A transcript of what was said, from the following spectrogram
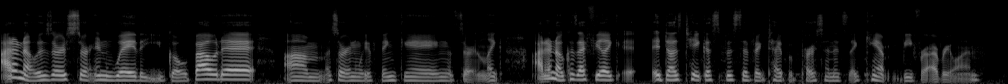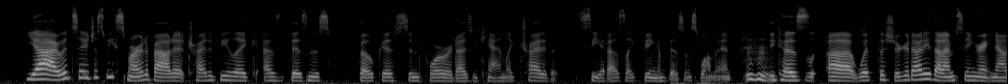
I don't know. Is there a certain way that you go about it? Um, a certain way of thinking? A certain like I don't know because I feel like it, it does take a specific type of person. It's it can't be for everyone. Yeah, I would say just be smart about it. Try to be like as business focused and forward as you can. Like try to see it as like being a businesswoman. Mhm. Because uh, with the sugar daddy that I'm seeing right now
